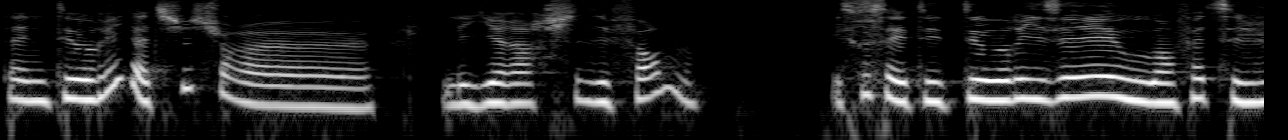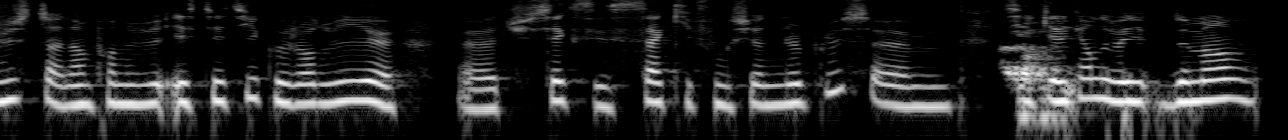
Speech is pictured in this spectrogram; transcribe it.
Tu as une théorie là-dessus sur euh, les hiérarchies des formes? Est-ce que ça a été théorisé ou en fait c'est juste d'un point de vue esthétique aujourd'hui, euh, tu sais que c'est ça qui fonctionne le plus Si quelqu'un devait demain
